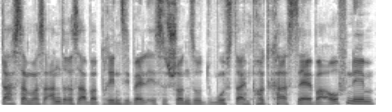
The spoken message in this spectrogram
das ist dann was anderes, aber prinzipiell ist es schon so, du musst deinen Podcast selber aufnehmen.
